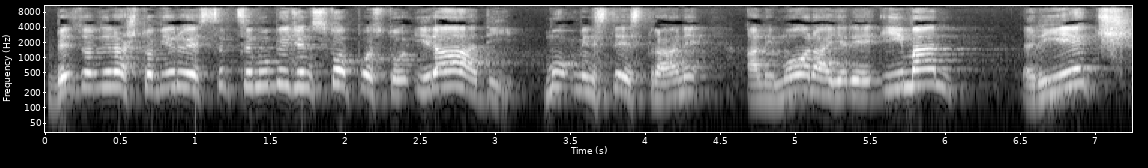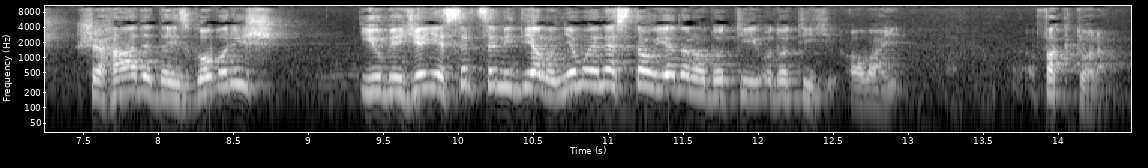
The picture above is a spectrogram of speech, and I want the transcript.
Bez obzira što vjeruje srcem ubeđen 100% i radi mu'min s te strane, ali mora jer je iman riječ šehade da izgovoriš i ubeđenje srcem i dijelo. Njemu je nestao jedan od oti, od otih ovaj, faktora.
